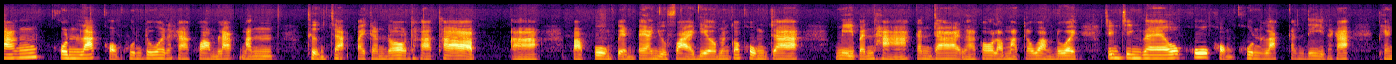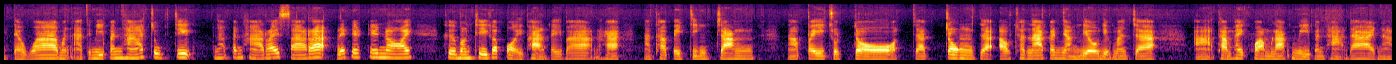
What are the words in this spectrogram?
ทั้งคนรักของคุณด้วยนะคะ ความรักมันถึงจะไปกันรอดนะคะ ถ้าปรับปรุงเปลี่ยนแปลงอยู่ฝ่ายเดียว มันก็คงจะ มีปัญหากันได้นะก็ระมัดระวังด้วย จริง ๆ แล้วคู่ของคุณรักกันดีนะคะ เพียงแต่ว่ามันอาจจะมีปัญหาจุกจิกนะปัญหาไร้สาระเล็กๆน้อยๆคือบางทีก็ปล่อยผ่านไปบ้างนะคะนะถ้าไปจริงจังนะไปจดจ่อจะจ้องจะเอาชนะกันอย่างเดียว เดี๋ยวมันจะอ่าทำให้ความรักมีปัญหาได้นะ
